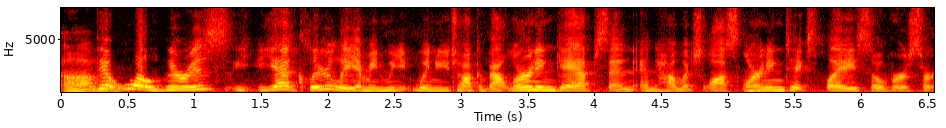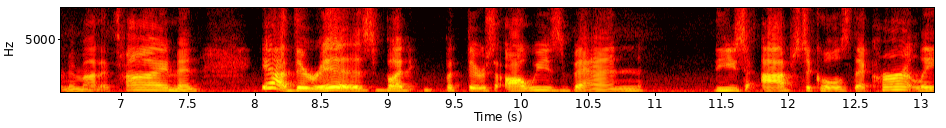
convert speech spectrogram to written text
Um, yeah, well, there is, yeah, clearly. I mean, we, when you talk about learning gaps and and how much lost learning takes place over a certain amount of time, and yeah, there is, but but there's always been these obstacles that currently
